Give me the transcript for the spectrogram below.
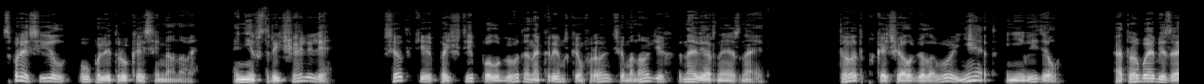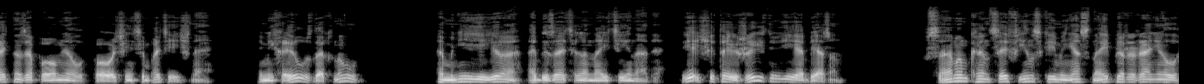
Спросил у политрука Семенова, не встречали ли? Все-таки почти полгода на Крымском фронте многих, наверное, знает. Тот покачал головой, нет, не видел а то бы обязательно запомнил, очень симпатичная. Михаил вздохнул. Мне ее обязательно найти надо. Я считаю, жизнью ей обязан. В самом конце финской меня снайпер ранил,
